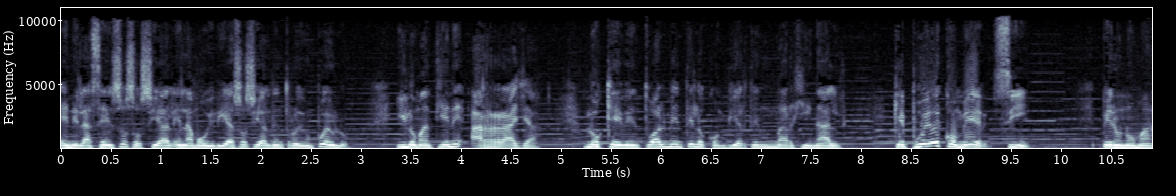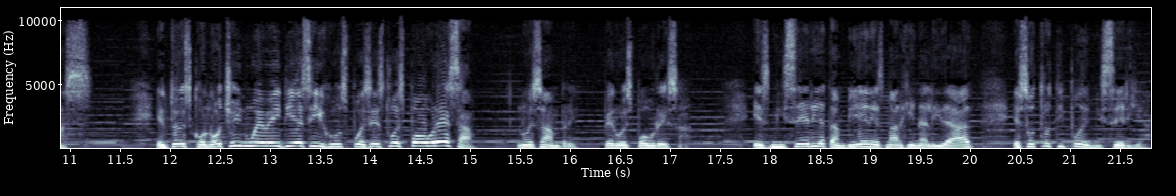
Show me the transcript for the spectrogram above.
en el ascenso social, en la movilidad social dentro de un pueblo, y lo mantiene a raya, lo que eventualmente lo convierte en un marginal, que puede comer, sí, pero no más. Entonces, con ocho y nueve y diez hijos, pues esto es pobreza, no es hambre pero es pobreza. Es miseria también, es marginalidad, es otro tipo de miseria.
